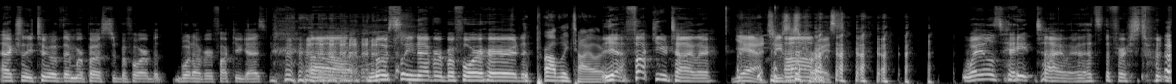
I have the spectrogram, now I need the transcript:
Actually, two of them were posted before, but whatever. Fuck you guys. Uh, mostly never before heard. Probably Tyler. Yeah, fuck you, Tyler. Yeah, Jesus Um, Christ. Whales hate Tyler. That's the first one. um,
